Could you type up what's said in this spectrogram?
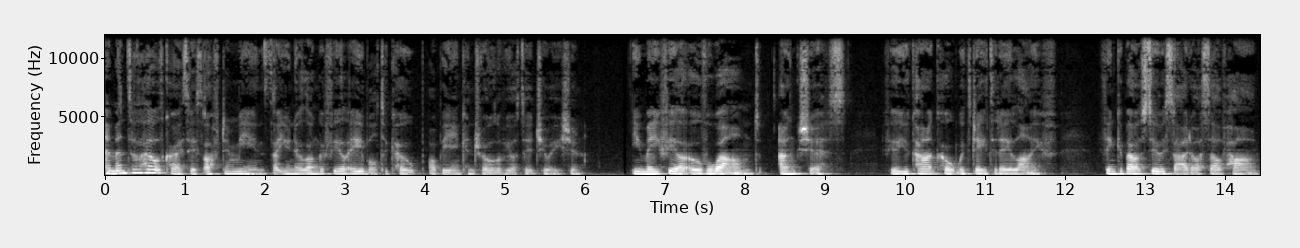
A mental health crisis often means that you no longer feel able to cope or be in control of your situation. You may feel overwhelmed, anxious, feel you can't cope with day to day life, think about suicide or self harm,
